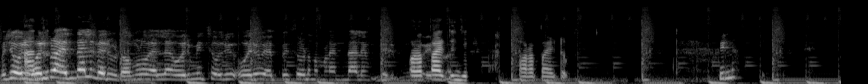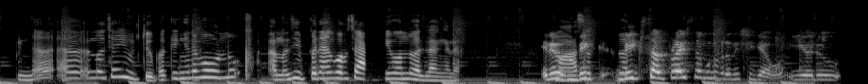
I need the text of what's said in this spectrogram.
പക്ഷെ ഒരു എന്തായാലും വരും കേട്ടോ നമ്മൾ എല്ലാം ഒരുമിച്ച് ഒരു ഒരു എപ്പിസോഡ് നമ്മൾ എന്തായാലും വരും. ഉറപ്പായിട്ടും. ഉറപ്പായിട്ടും. പിന്നെ? പിന്നെ എന്ന് വെച്ചാൽ യൂട്യൂബ് ഒക്കെ ഇങ്ങനെ പോകുന്നു. എന്ന് വെച്ചാൽ ഇപ്പൊ ഞാൻ കുറച്ച് ആക്റ്റീവ് ഒന്നും അല്ല അങ്ങനെ. ഒരു ബിഗ് സർപ്രൈസ് നമുക്ക് പ്രതീക്ഷിക്കാവോ? ഈ ഒരു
